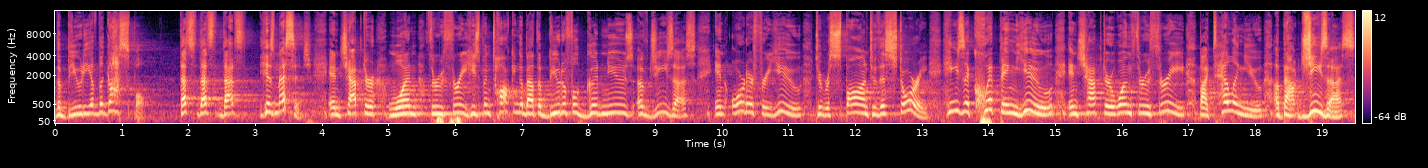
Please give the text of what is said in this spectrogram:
the beauty of the gospel. That's, that's, that's his message in chapter 1 through 3. He's been talking about the beautiful good news of Jesus in order for you to respond to this story. He's equipping you in chapter 1 through 3 by telling you about Jesus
